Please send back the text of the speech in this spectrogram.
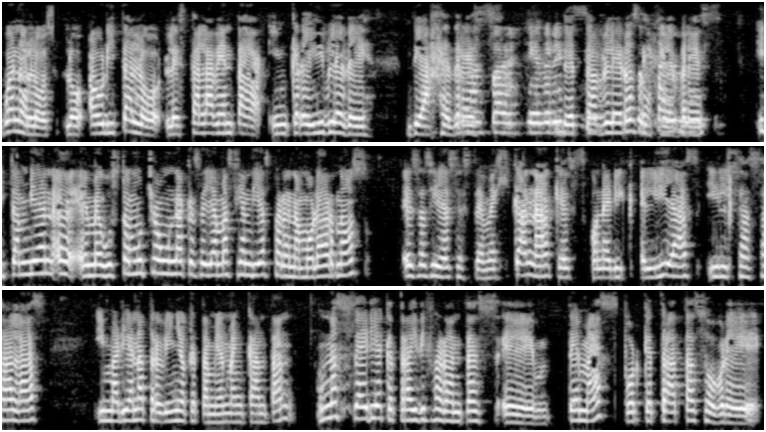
bueno, los, lo, ahorita lo, le está la venta increíble de, de ajedrez, de, tableros de ajedrez. Y también eh, eh, me gustó mucho una que se llama 100 días para enamorarnos, esa sí es este, mexicana, que es con Eric Elías, Ilsa Salas y Mariana Treviño, que también me encantan. Una serie que trae diferentes eh, temas, porque trata sobre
